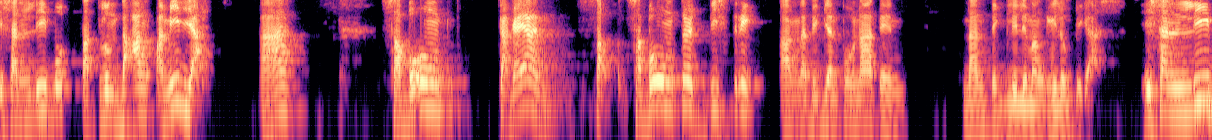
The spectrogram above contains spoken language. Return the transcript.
1,300 pamilya ha? sa buong Cagayan, sa, sa buong 3rd district ang nabigyan po natin ng tigli 5 kilong bigas. 1,000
